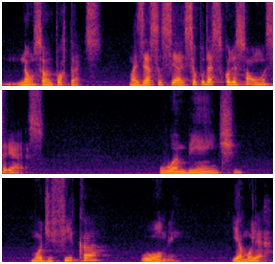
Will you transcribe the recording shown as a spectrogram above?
não são importantes, mas essa, se, é, se eu pudesse escolher só uma, seria essa. O ambiente modifica o homem e a mulher.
